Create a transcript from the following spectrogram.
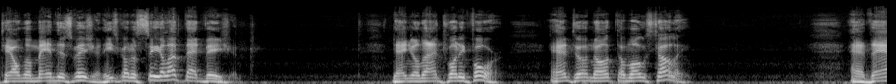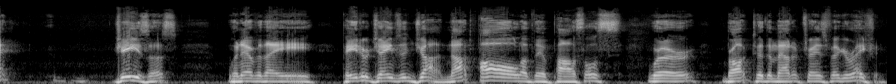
Tell the man this vision. He's going to seal up that vision. Daniel 9:24, And to anoint the most holy. And that Jesus, whenever they, Peter, James, and John, not all of the apostles were brought to the Mount of Transfiguration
